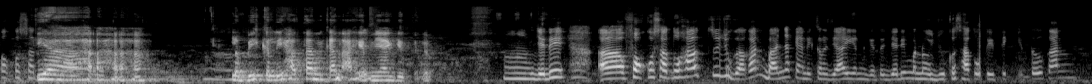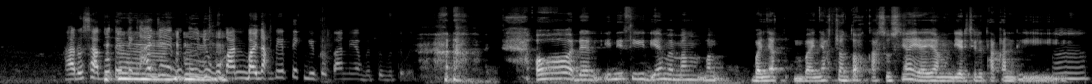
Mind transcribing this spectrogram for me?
Fokus satu ya. hal. lebih kelihatan kan akhirnya gitu. Hmm, jadi uh, fokus satu hal itu juga kan banyak yang dikerjain gitu. Jadi menuju ke satu titik itu kan harus satu titik aja yang dituju bukan banyak titik gitu kan ya betul betul. betul. oh dan ini sih dia memang banyak banyak contoh kasusnya ya yang dia ceritakan di hmm.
